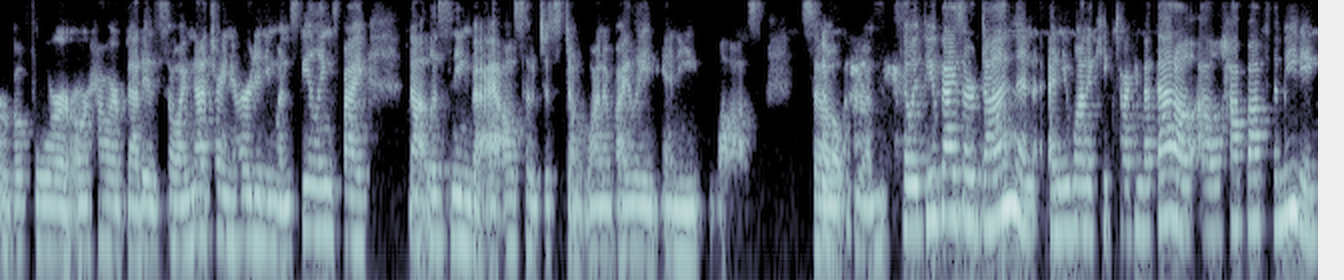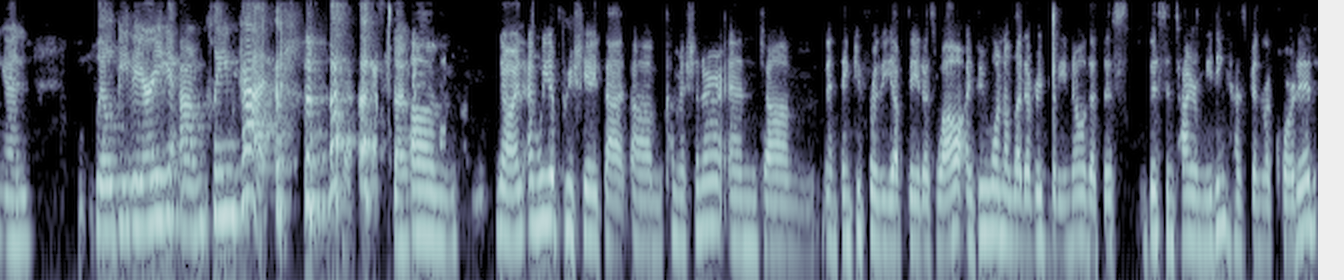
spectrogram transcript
or before or however that is. So I'm not trying to hurt anyone's feelings by not listening, but I also just don't want to violate any laws. So, um, so if you guys are done and, and you want to keep talking about that, I'll, I'll hop off the meeting and we'll be very um, clean cut. so. um, no, and, and we appreciate that, um, Commissioner, and um, and thank you for the update as well. I do want to let everybody know that this this entire meeting has been recorded.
